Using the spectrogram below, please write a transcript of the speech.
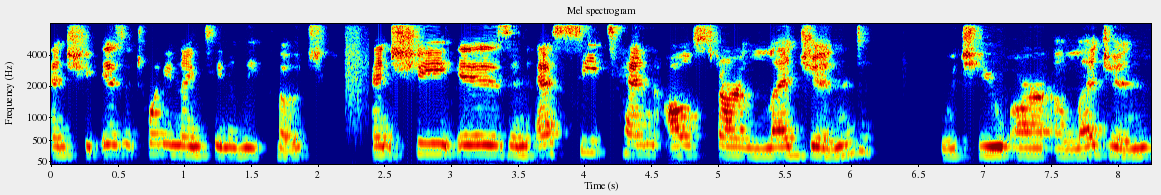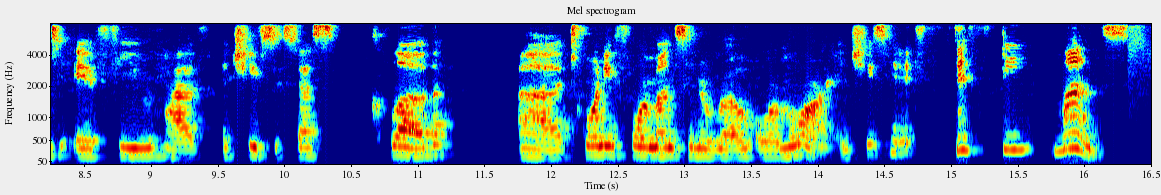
and she is a 2019 elite coach. And she is an SC10 All Star legend, which you are a legend if you have achieved success club uh, 24 months in a row or more, and she's hit it 50 months.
